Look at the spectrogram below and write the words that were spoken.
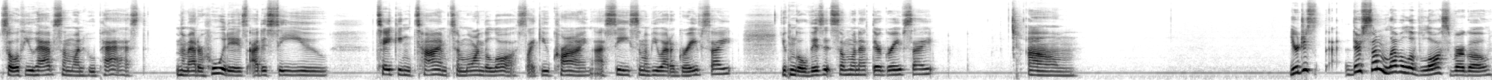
So, if you have someone who passed, no matter who it is, I just see you taking time to mourn the loss, like you crying. I see some of you at a gravesite. You can go visit someone at their gravesite. Um, you're just there's some level of loss, Virgo,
